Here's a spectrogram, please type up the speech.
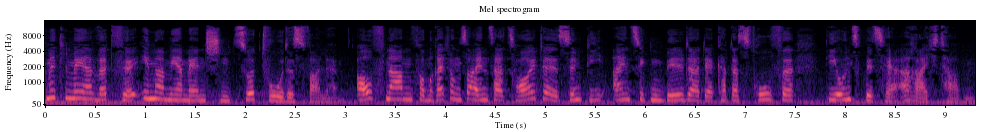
Mittelmeer wird für immer mehr Menschen zur Todesfalle. Aufnahmen vom Rettungseinsatz heute, es sind die einzigen Bilder der Katastrophe, die uns bisher erreicht haben.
